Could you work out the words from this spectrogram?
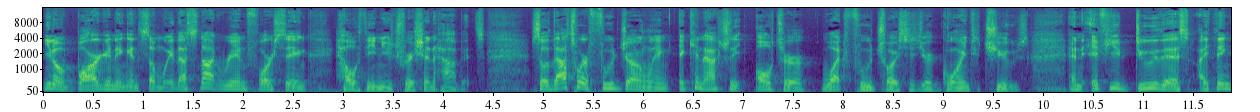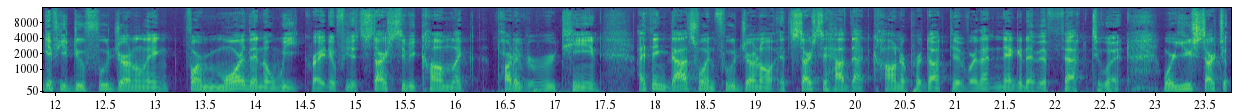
you know, bargaining in some way. That's not reinforcing healthy nutrition habits. So that's where food journaling, it can actually alter what food choices you're going to choose. And if you do this, I think if you do food journaling for more than a week, right? If it starts to become like part of your routine. I think that's when food journal it starts to have that counterproductive or that negative effect to it where you start to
